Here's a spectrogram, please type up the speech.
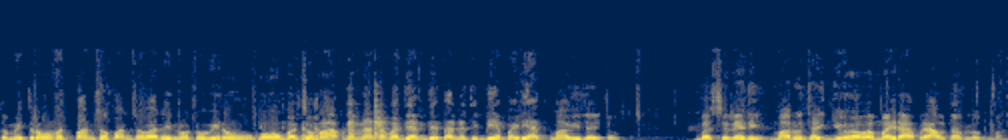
તો મિત્રો મત પાંચસો પાંચસો વાળી નોટો વીણું હું હો બસો માં આપણે નાનામાં ધ્યાન દેતા નથી. બે પડી હાથમાં આવી જાય તો. બસ રેડી મારું થઈ ગયું હવે મર્યા આપણે આવતા બ્લોગમાં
